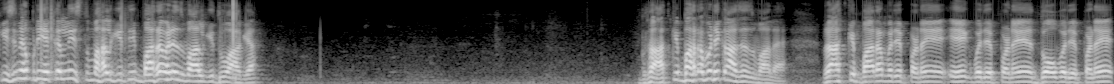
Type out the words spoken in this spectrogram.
کسی نے اپنی عقل نہیں استعمال کی تھی، بارہ بجے زوال کتوں آ گیا۔ رات کے بارہ بجے کہاں سے زوال ہے رات کے بارہ بجے پڑھیں، ایک بجے پڑھیں، دو بجے پڑھیں۔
